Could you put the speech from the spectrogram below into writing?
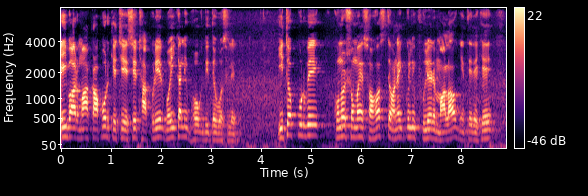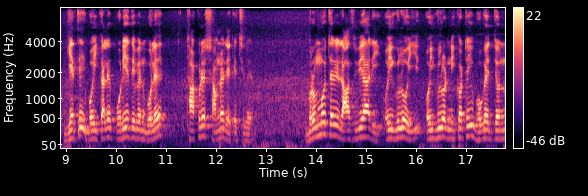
এইবার মা কাপড় কেচে এসে ঠাকুরের বৈকালী ভোগ দিতে বসলেন। ইতপূর্বে কোনো সময় সহস্তে অনেকগুলি ফুলের মালাও গেঁথে রেখে, গেঁথে বৈকালে পরিয়ে দেবেন বলে ঠাকুরের সামনে রেখেছিলেন। ব্রহ্মচারী রাসবিহারী ওইগুলোই ওইগুলোর নিকটেই ভোগের জন্য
